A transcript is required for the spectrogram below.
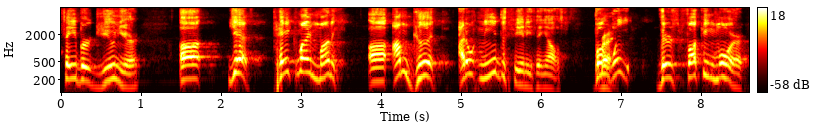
Sabre Jr. Uh, yeah, take my money. Uh, I'm good. I don't need to see anything else. But Right. wait, there's fucking more.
